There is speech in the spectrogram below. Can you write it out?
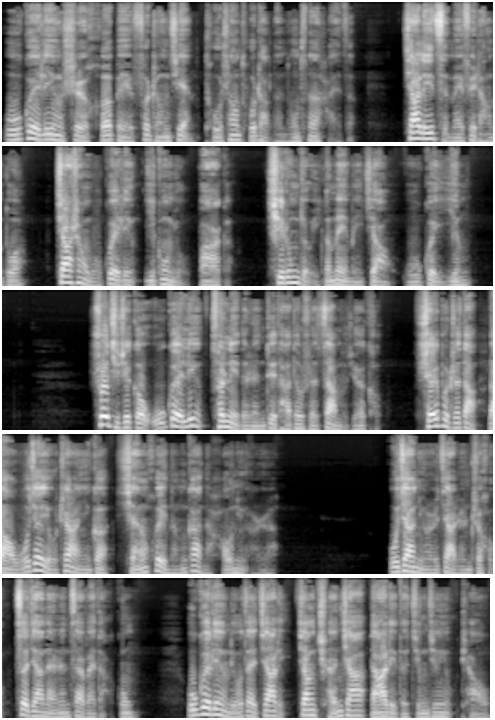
吴桂令是河北阜城县土生土长的农村孩子，家里姊妹非常多，加上吴桂令一共有八个，其中有一个妹妹叫吴桂英。说起这个吴桂令，村里的人对她都是赞不绝口，谁不知道老吴家有这样一个贤惠能干的好女儿啊？吴家女儿嫁人之后，自家男人在外打工。吴桂令留在家里，将全家打理得井井有条，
